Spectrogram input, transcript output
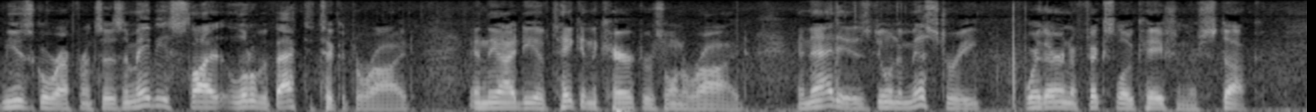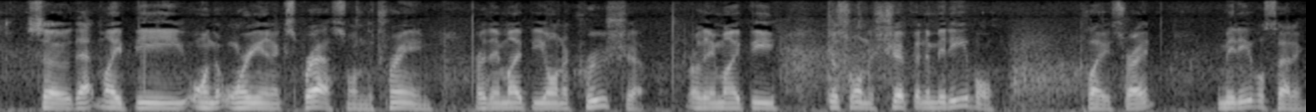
musical references and maybe slide a little bit back to Ticket to Ride and the idea of taking the characters on a ride. And that is doing a mystery where they're in a fixed location, they're stuck. So that might be on the Orient Express on the train, or they might be on a cruise ship, or they might be just on a ship in a medieval place, right? A medieval setting.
